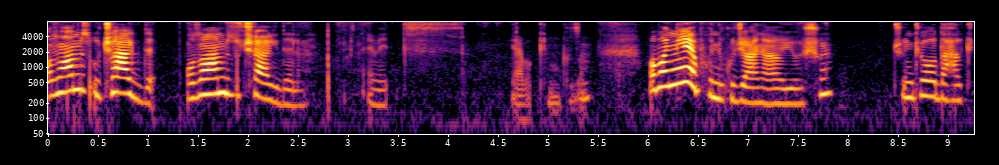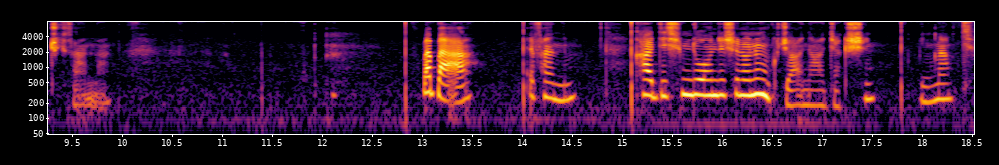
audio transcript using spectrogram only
O zaman biz uçağa gidelim. O zaman biz uçağa gidelim. Evet. Gel bakayım kızım. Baba niye hep kucağına alıyorsun? Çünkü o daha küçük senden. Baba. Efendim. Kardeşim de önce sen onu mu kucağına alacaksın? Bilmem ki.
